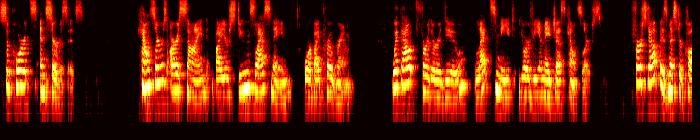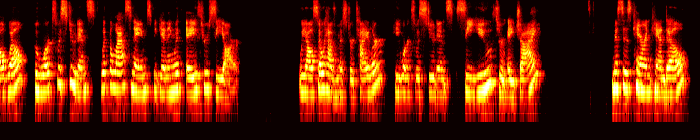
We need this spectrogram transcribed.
supports, and services. Counselors are assigned by your student's last name or by program. Without further ado, let's meet your VMHS counselors. First up is Mr. Caldwell, who works with students with the last names beginning with A through CR. We also have Mr. Tyler. He works with students CU through HI. Mrs. Karen Candell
